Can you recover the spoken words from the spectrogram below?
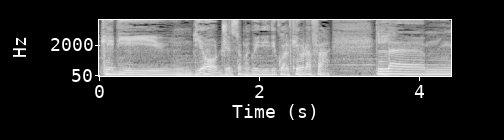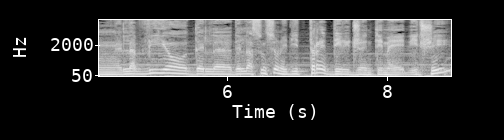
che di, di oggi, insomma, quindi di qualche ora fa. La, l'avvio del, dell'assunzione di tre dirigenti medici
